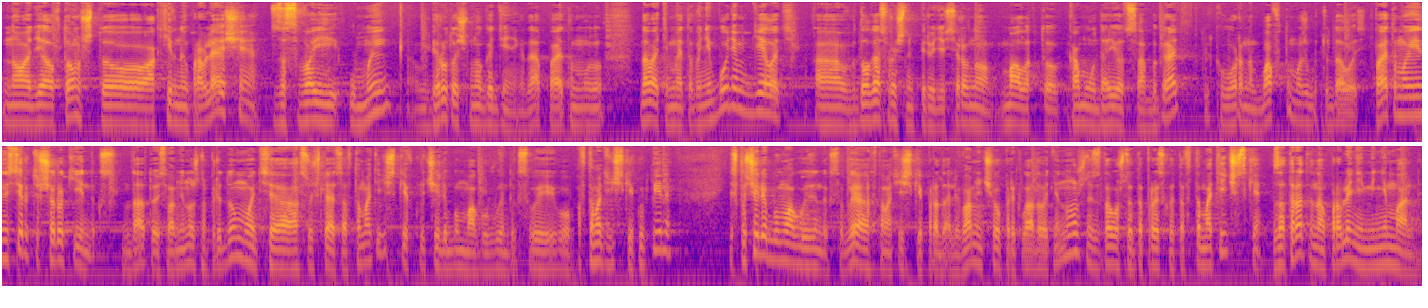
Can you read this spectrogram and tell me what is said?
но дело в том, что активные управляющие за свои умы берут очень много денег, да, поэтому давайте мы этого не будем делать. Э, в долгосрочном периоде все равно мало кто, кому удается обыграть играть, только Уоррену Баффету, может быть, удалось. Поэтому инвестируйте в широкий индекс, да, то есть вам не нужно придумывать, э, осуществляется автоматически, включили бумагу в индекс, вы его автоматически купили, Исключили бумагу из индекса, вы автоматически продали. Вам ничего прикладывать не нужно. Из-за того, что это происходит автоматически, затраты на управление минимальны.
